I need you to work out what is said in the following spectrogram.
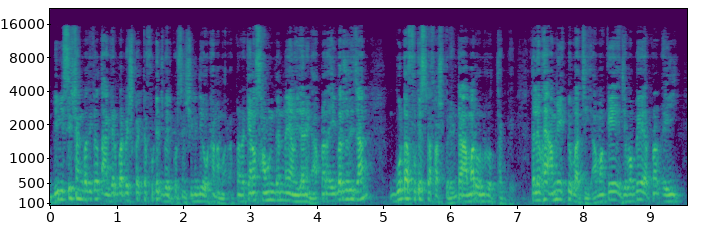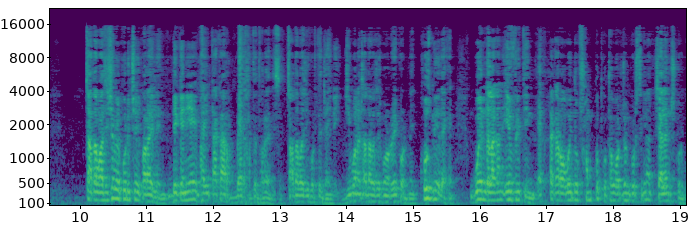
বিবিসির সাংবাদিকরা তো আগের বার বেশ কয়েকটা ফুটেজ বের করছেন, সিঁড়ি দিয়ে ওঠা নামার আপনারা কেন সাউন্ড দেন নাই আমি জানি না। আপনারা এইবার যদি যান, গোটা ফুটেজটা ফাঁস করেন এটা আমার অনুরোধ থাকবে। তাহলে ভাই, আমি একটু বাঁচি আমাকে যেভাবে আপনার এই চাঁদাবাজ হিসেবে পরিচয় করাইলেন, ডেকে নিয়ে ভাই টাকার ব্যাগ হাতে ধরে দিছে। চাঁদাবাজি করতে যাই নাই। জীবনে চাঁদাবাজির কোনো রেকর্ড নেই। খোঁজ নিয়ে দেখেন। গোয়েন্দা লাগান এভরিথিং এক টাকার অবৈধ সম্পদ কোথাও অর্জন করছে কিনা চ্যালেঞ্জ করব।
